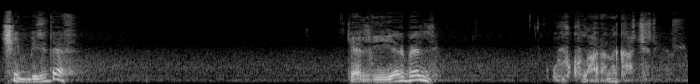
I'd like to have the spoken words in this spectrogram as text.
Çin bir dev. Geldiği yer belli. Uykularını kaçırıyor.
